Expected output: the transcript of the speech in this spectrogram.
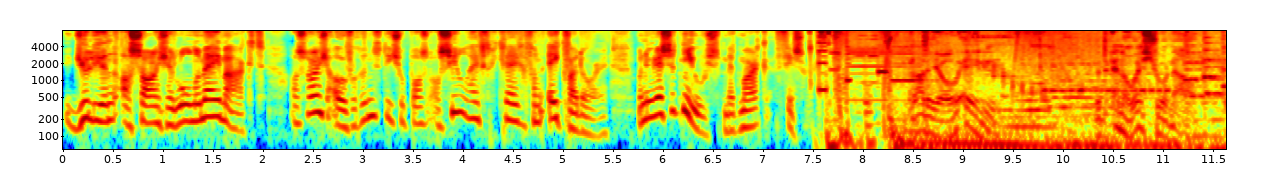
Julian Assange in Londen meemaakt. Assange overigens, die zo pas asiel heeft gekregen van Ecuador. Maar nu is het nieuws met Mark Visser. Radio 1, het NOS-journaal.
